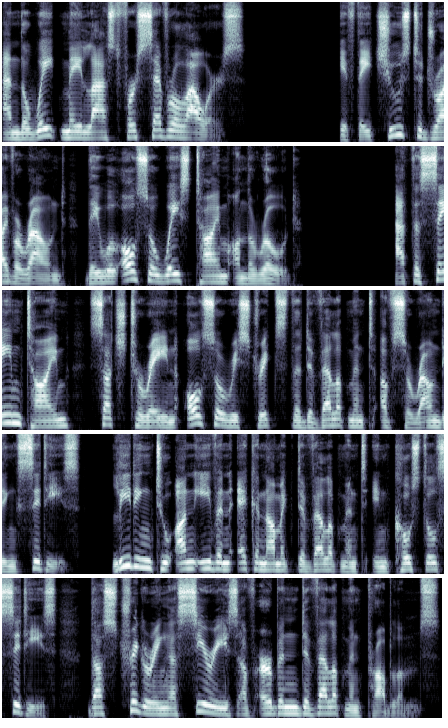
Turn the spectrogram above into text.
and the wait may last for several hours. If they choose to drive around, they will also waste time on the road. At the same time, such terrain also restricts the development of surrounding cities, leading to uneven economic development in coastal cities, thus triggering a series of urban development problems.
